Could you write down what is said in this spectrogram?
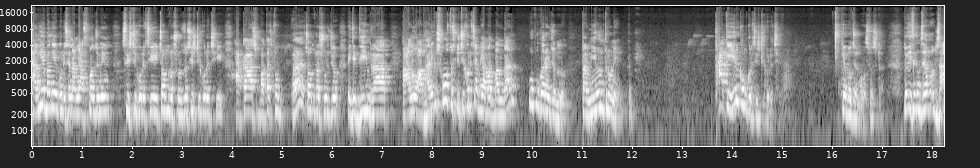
ভাঙিয়ে ভাঙিয়ে বলেছেন, আমি আসমান জমিন সৃষ্টি করেছি, চন্দ্র সূর্য সৃষ্টি করেছি, আকাশ, বাতাস হ্যাঁ চন্দ্র, সূর্য, এই যে দিন, রাত, আলো, আধার, এগুলো সমস্ত সৃষ্টি করেছি আমি আমার বান্দার উপকারের জন্য। তার নিয়ন্ত্রণে থাকে, এরকম করে সৃষ্টি করেছি। কে বলছেন মহাস্রষ্টা তো এই যে যা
